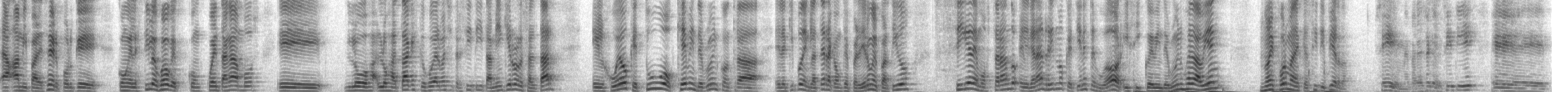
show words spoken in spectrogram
A mi parecer, porque con el estilo de juego que cuentan ambos, eh, los, los ataques que juega el Manchester City, también quiero resaltar el juego que tuvo Kevin De Bruyne contra el equipo de Inglaterra, que aunque perdieron el partido, sigue demostrando el gran ritmo que tiene este jugador. Y si Kevin De Bruyne juega bien, no hay forma de que el City pierda. Sí, me parece que el City eh,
